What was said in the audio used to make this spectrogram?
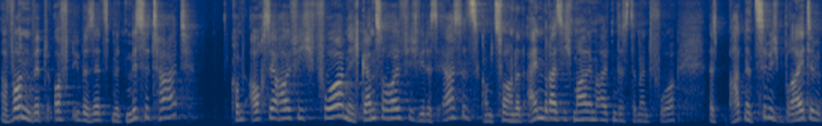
Avon wird oft übersetzt mit Missetat, kommt auch sehr häufig vor, nicht ganz so häufig wie das erste, es kommt 231 Mal im Alten Testament vor. Es hat eine ziemlich breite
